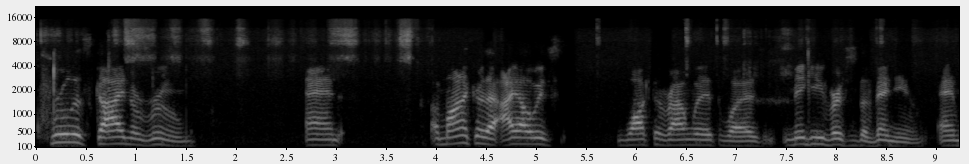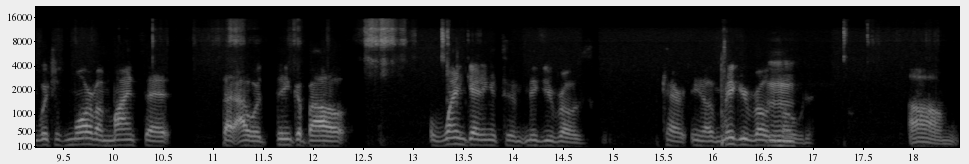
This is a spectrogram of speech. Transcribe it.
cruelest guy in the room, and a moniker that I always walked around with was Miggy versus the venue, and which is more of a mindset that I would think about when getting into Miggy Rose character, you know, Miggy Rose Mhm. mode. Um,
